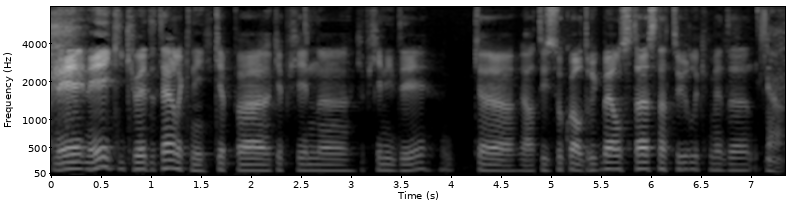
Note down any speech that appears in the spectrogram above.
nee, nee ik, ik, weet het eigenlijk niet. Ik heb, ik heb, geen, ik heb geen idee. Ik, ja, het is ook wel druk bij ons thuis natuurlijk, met ja.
